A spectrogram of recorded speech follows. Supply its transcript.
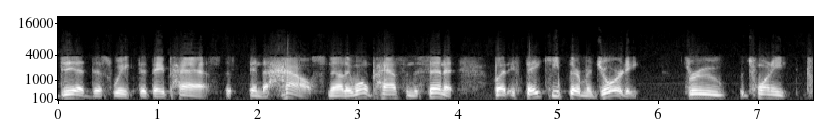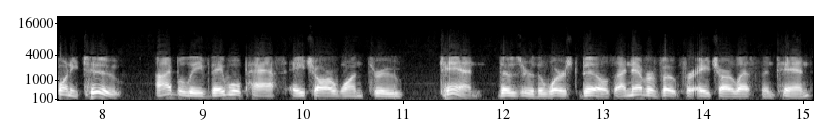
did this week that they passed in the House. Now they won't pass in the Senate, but if they keep their majority through 2022, I believe they will pass HR 1 through 10. Those are the worst bills. I never vote for HR less than 10.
